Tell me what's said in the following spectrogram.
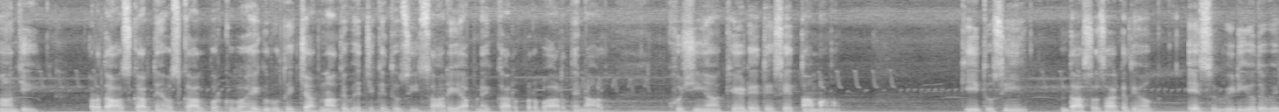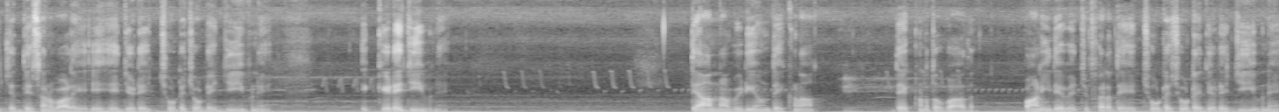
ਹਾਂਜੀ, ਅਰਦਾਸ ਕਰਦੇ ਹਾਂ ਉਸ ਕਾਲ ਪੁਰਖ ਵਾਹਿਗੁਰੂ ਦੇ ਚਰਨਾਂ ਦੇ ਵਿੱਚ ਕਿ ਤੁਸੀਂ ਸਾਰੇ ਆਪਣੇ ਘਰ ਪਰਿਵਾਰ ਦੇ ਨਾਲ ਖੁਸ਼ੀਆਂ, ਖੇੜੇ ਤੇ ਸਿਹਤਾਂ ਮਾਣੋ। ਕੀ ਤੁਸੀਂ ਦੱਸ ਸਕਦੇ ਹੋ ਇਸ ਵੀਡੀਓ ਦੇ ਵਿੱਚ ਦਿਸਣ ਵਾਲੇ ਇਹ ਜਿਹੜੇ ਛੋਟੇ ਛੋਟੇ ਜੀਵ ਨੇ, ਇਹ ਕਿਹੜੇ ਜੀਵ ਨੇ? ਧਿਆਨ ਨਾਲ ਵੀਡੀਓ ਨੂੰ ਦੇਖਣਾ। ਦੇਖਣ ਤੋਂ ਬਾਅਦ ਪਾਣੀ ਦੇ ਵਿੱਚ ਫਿਰਦੇ ਛੋਟੇ ਛੋਟੇ ਜਿਹੜੇ ਜੀਵ ਨੇ,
